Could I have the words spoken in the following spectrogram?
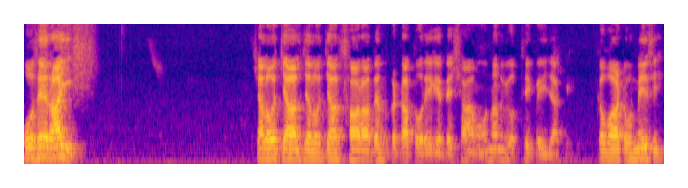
ਉਸੇ ਰਾਈ ਚਲੋ ਚਾਲ, ਚਲੋ ਚਾਰ ਸਾਰਾ ਦਿਨ ਗੱਡਾ ਤੋਰੇ ਗਏ ਤੇ ਸ਼ਾਮ ਉਹਨਾਂ ਨੂੰ ਵੀ ਉੱਥੇ ਹੀ ਪਈ ਜਾ ਕੇ। ਕਵਾਟ ਉਹਨੇ ਹੀ ਸੀ।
